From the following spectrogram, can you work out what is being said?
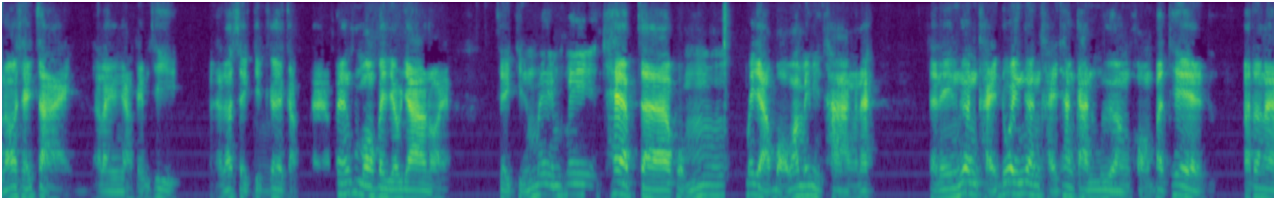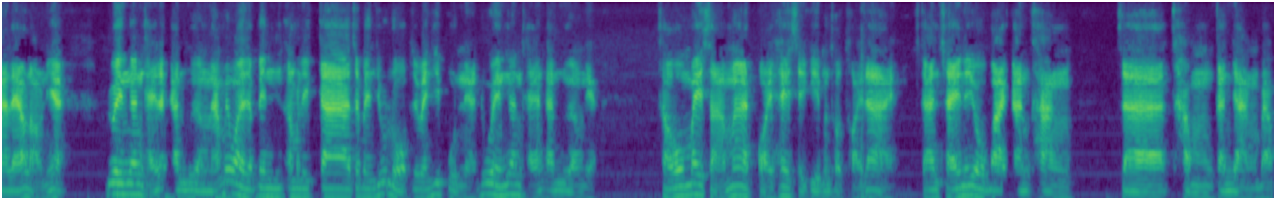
แล้วก็ใช้จ่ายอะไรอย่างเต็มที่อ่าแล้วเศรษฐกิจก็จะกลับมาเพราะฉะนั้นมองไปยาวๆหน่อย เศรษฐกิจไม่ไม่แทบจะผมไม่อยากบอกว่าไม่มีทางนะ แต่ในเงื่อนไขด้วยเงื่อนไขทางการเมืองของประเทศพัฒนาแล้วเหล่านี้ด้วยเงื่อนไขทางการเมืองนะไม่ว่าจะเป็นอเมริกาจะเป็นยุโรปจะเป็นญี่ปุ่นเนี่ยด้วยเงื่อนไขทางการเมืองเนี่ยเขาไม่สามารถปล่อยให้เศรษฐกิจมันถดถอยได้ การใช้นโยบายการคลังจะทำกันอย่างแบบ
